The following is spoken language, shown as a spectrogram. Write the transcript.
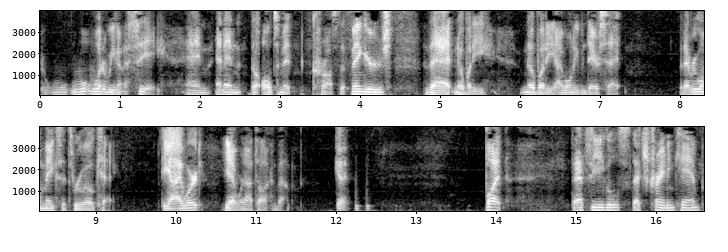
w- what are we going to see? And and then the ultimate cross the fingers that nobody, nobody, I won't even dare say it, but everyone makes it through okay. The I word. Yeah, we're not talking about it. Okay. But that's Eagles. That's training camp.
